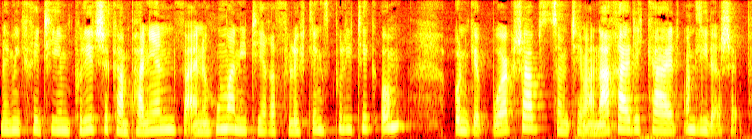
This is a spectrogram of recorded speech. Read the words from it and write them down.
Mimikry-Team politische Kampagnen für eine humanitäre Flüchtlingspolitik um und gibt Workshops zum Thema Nachhaltigkeit und Leadership.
